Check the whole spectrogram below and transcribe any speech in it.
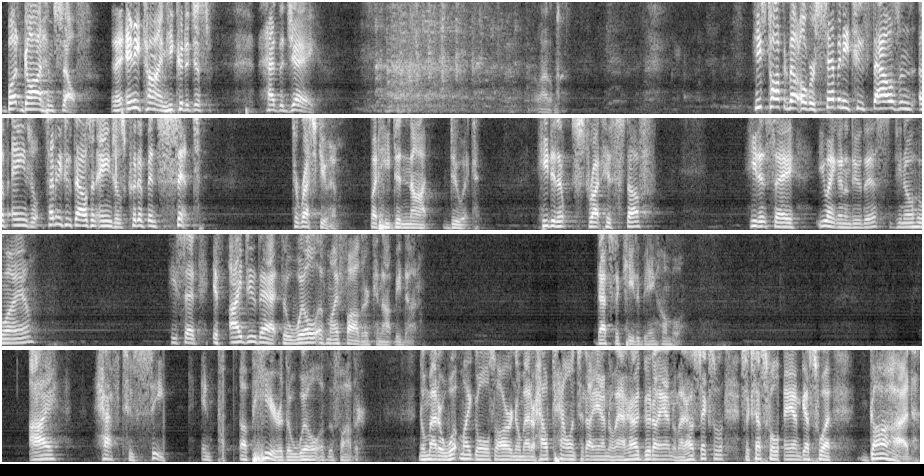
but God himself. And at any time, he could have just had the J. well, I don't know. He's talking about over 72,000 of angels, 72,000 angels could have been sent to rescue him, but he did not do it. He didn't strut his stuff. He didn't say, You ain't going to do this. Do you know who I am? He said, If I do that, the will of my Father cannot be done. That's the key to being humble. I have to seek and put up here the will of the Father. No matter what my goals are, no matter how talented I am, no matter how good I am, no matter how successful I am, guess what? God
